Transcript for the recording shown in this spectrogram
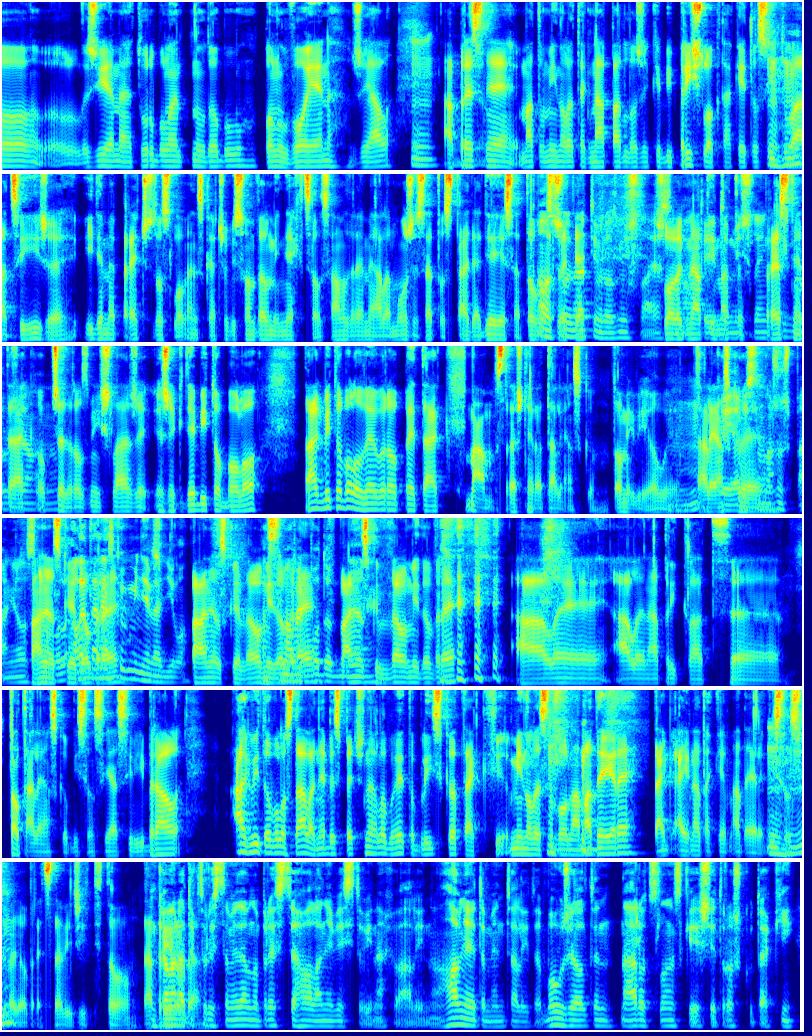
žijeme turbulentnú dobu, plnú vojen, žiaľ. Hmm. A presne ma to minule tak napadlo, že keby prišlo k takejto mhm. situácii, mm-hmm. že ideme preč zo Slovenska, čo by som veľmi nechcel samozrejme, ale môže sa to stať a deje sa to vo svete. Človek nad tým rozmýšľa. Ja človek nad tým, presne tak, občas rozmýšľa, že, že kde by to bolo. A ak by to bolo v Európe, tak mám strašne rád Taliansko. To mi vyhovuje. Mm, Taliansko okay, ja by som možno Španielsko, Španielsko je ale dobré. Taliansko by mi nevadilo. Španielsko je veľmi Asi dobré. Španielsko je veľmi dobré, ale, ale napríklad e, to Taliansko by som si asi vybral. Ak by to bolo stále nebezpečné, lebo je to blízko, tak minule som bol na Madejre, tak aj na také Madejre by som mm-hmm. si mhm. vedel predstaviť žiť. To, tá Kamaráta, ktorý sa nedávno presťahoval a nevie si to vynachváli. No, hlavne je to mentalita. Bohužiaľ ten národ slovenský je ešte trošku taký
